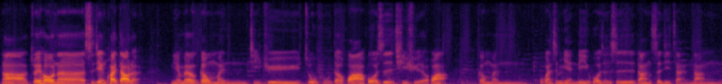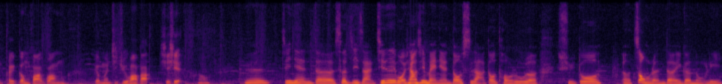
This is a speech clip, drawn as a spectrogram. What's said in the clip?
那最后呢，时间快到了，你有没有跟我们几句祝福的话，或者是期许的话？跟我们不管是勉励，或者是让设计展让可以更发光，给我们几句话吧，谢谢。好，因为今年的设计展，其实我相信每年都是啊，都投入了许多呃众人的一个努力。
